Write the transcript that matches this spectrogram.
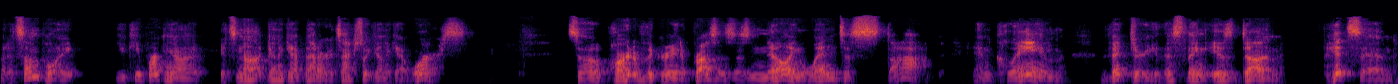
But at some point, you keep working on it, it's not going to get better. It's actually going to get worse. So part of the creative process is knowing when to stop and claim victory. This thing is done. Hit send.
